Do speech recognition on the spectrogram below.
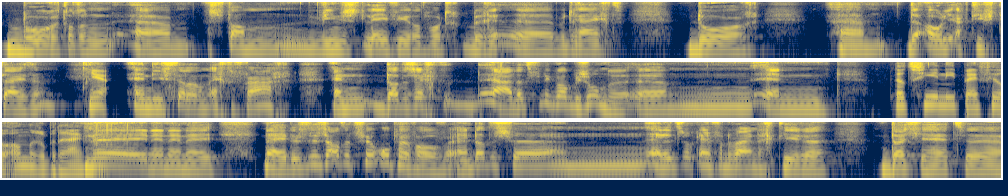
behoren tot een uh, stam wiens leefwereld wordt eh, bedreigd door uh, de olieactiviteiten. Ja. En die stellen dan echt de vraag. En dat is echt, ja, dat vind ik wel bijzonder. Um, en dat zie je niet bij veel andere bedrijven. Nee, nee, nee, nee. nee dus er is altijd veel ophef over. En dat is, uh, en het is ook een van de weinige keren dat je het uh,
